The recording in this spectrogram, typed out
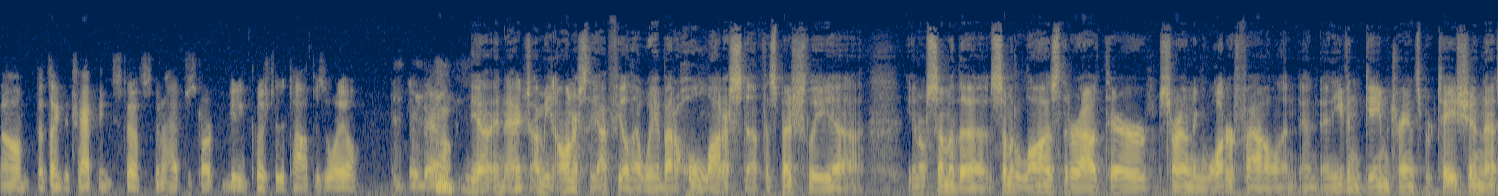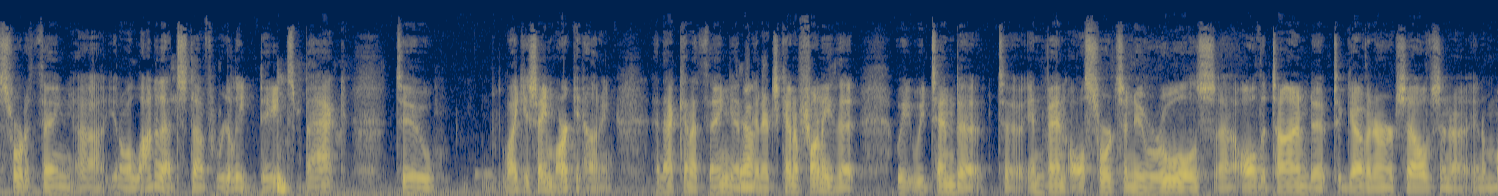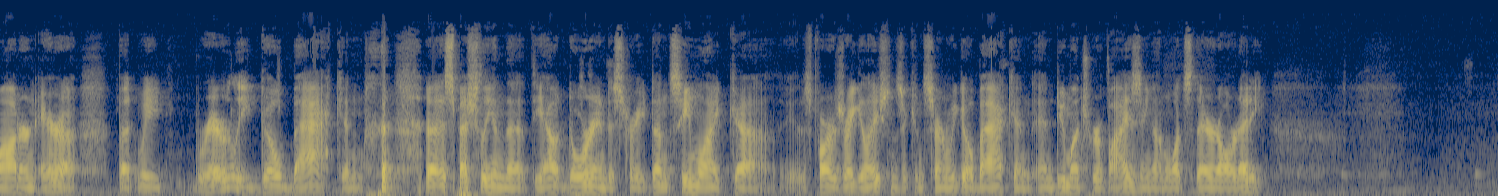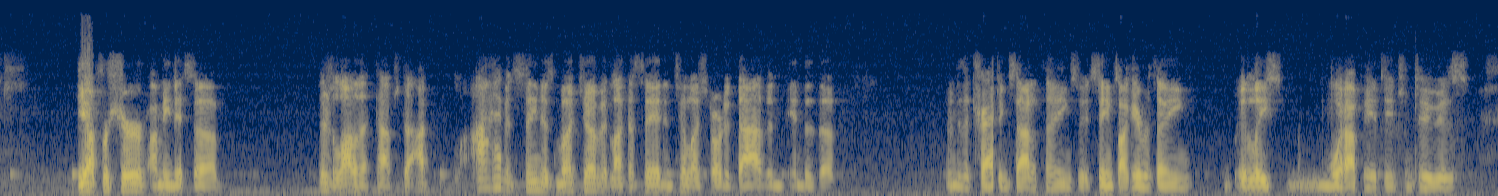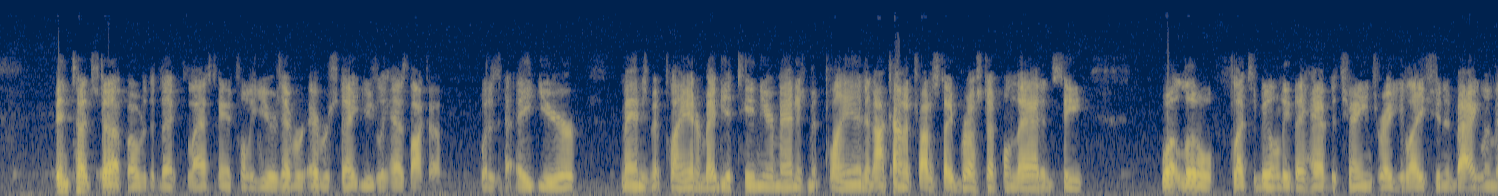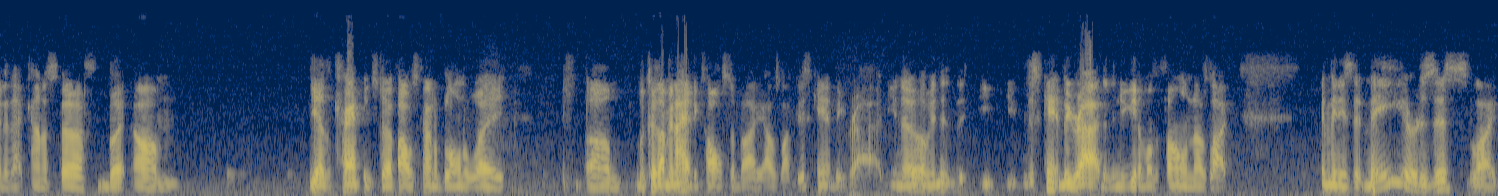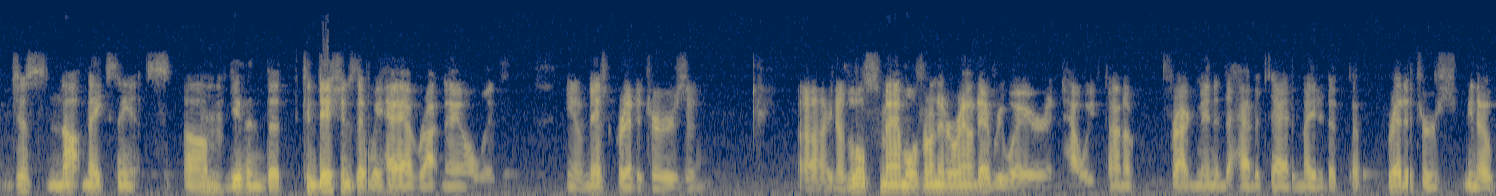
Um, I think the trapping stuff's going to have to start getting pushed to the top as well. No doubt. Yeah, and actually, I mean, honestly, I feel that way about a whole lot of stuff, especially, uh, you know, some of the some of the laws that are out there surrounding waterfowl and, and, and even game transportation, that sort of thing. Uh, you know, a lot of that stuff really dates back to, like you say, market hunting and that kind of thing. And, Yeah. and it's kind of funny that we, we tend to, to invent all sorts of new rules uh, all the time to, to govern ourselves in a in a modern era, but we rarely go back and uh, especially in the, the outdoor industry it doesn't seem like uh, as far as regulations are concerned we go back and, and do much revising on what's there already Yeah, for sure. I mean, it's a there's a lot of that type of stuff. I I haven't seen as much of it, like I said, until I started diving into the into the trapping side of things. It seems like everything, at least what I pay attention to, is been touched up over the last handful of years. Every every state usually has like a what is it, an eight year management plan or maybe a ten year management plan, and I kind of try to stay brushed up on that and see what little flexibility they have to change regulation and bag limit and that kind of stuff. But um, yeah, the trapping stuff, I was kind of blown away um, because I mean I had to call somebody. I was like, this can't be right, you know. I mean, th- th- this can't be right. And then you get them on the phone, and I was like, I mean, is it me or does this like just not make sense um, given the conditions that we have right now with you know nest predators and uh, you know the little mammals running around everywhere and how we've kind of fragmented the habitat and made it a, a predator's you know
